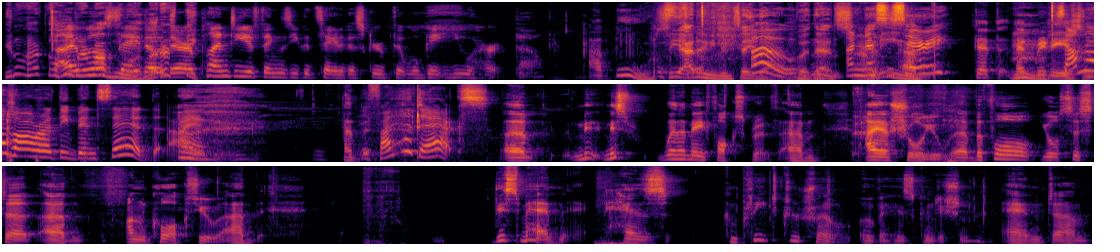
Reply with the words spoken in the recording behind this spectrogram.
you don't have to. I hold her will say anymore. Let though, her there are plenty of things you could say to this group that will get you hurt, though. Ooh, see, I didn't even say that, Oh, but that's I mean, unnecessary. That that really Some isn't. have already been said. I, if I had X, Uh, Mi- Miss Weathermay Foxgrove, um, I assure you, uh, before your sister um, uncorks you, uh, this man has complete control over his condition and um,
